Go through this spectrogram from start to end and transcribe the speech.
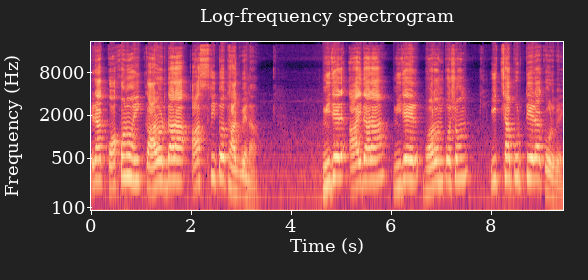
এরা কখনোই কারোর দ্বারা আশ্রিত থাকবে না। নিজের আয় দ্বারা নিজের ভরণ পোষণ ইচ্ছাপূর্তি এরা করবে।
